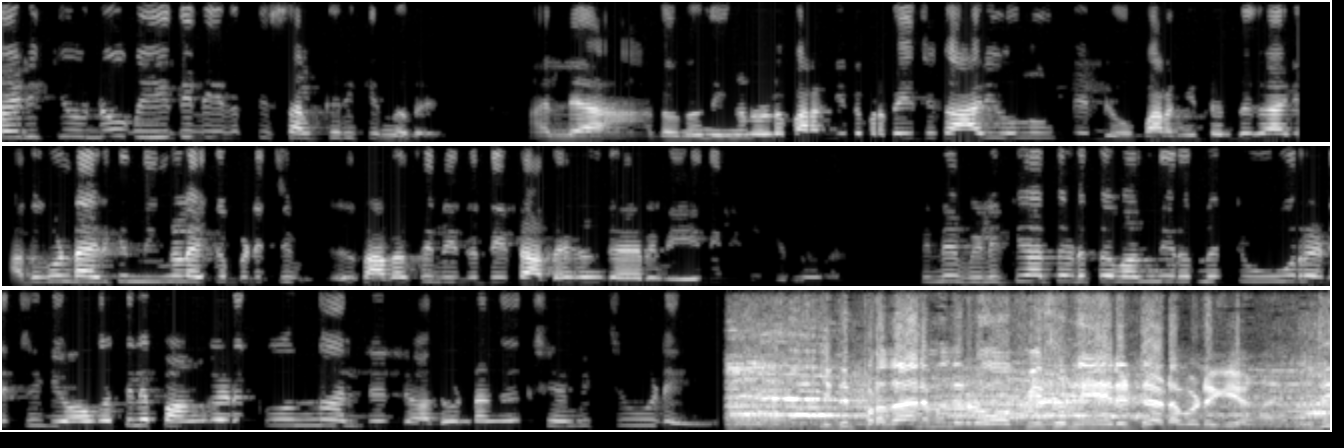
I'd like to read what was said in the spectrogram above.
ആയിരിക്കുമല്ലോ വീതിയിലിരുത്തി സൽക്കരിക്കുന്നത്. അല്ല അതൊന്നും നിങ്ങളോട് പറഞ്ഞിട്ട് പ്രത്യേകിച്ച് കാര്യമൊന്നും ഇല്ലല്ലോ. പറഞ്ഞിട്ട് എന്ത് കാര്യം? അതുകൊണ്ടായിരിക്കും നിങ്ങളെയൊക്കെ പിടിച്ച് സദസ്സിലിരുത്തിയിട്ട് അദ്ദേഹം കയറി വേദിയിലിരിക്കുന്നത് പിന്നെ വിളിക്കാത്തടുത്ത് വന്നിരുന്ന് ടൂറടിച്ച് യോഗത്തിൽ പങ്കെടുക്കുമെന്നും അല്ലല്ലോ അതുകൊണ്ട് അങ്ങ് ക്ഷമിച്ചൂടെ. ഇത് പ്രധാനമന്ത്രിയുടെ ഓഫീസ് നേരിട്ട് ഇടപെടുകയാണ്. ഇത്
